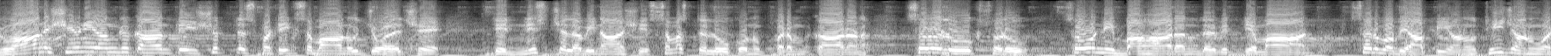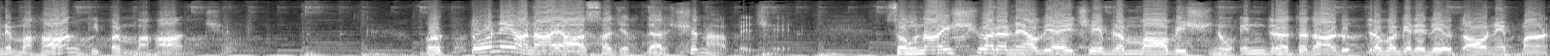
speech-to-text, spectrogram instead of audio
ભગવાન શિવની અંગ કાંતિ શુદ્ધ સ્ફટિક સમાન ઉજ્જવળ છે. તે નિશ્ચલ અવિનાશી સમસ્ત લોકોનું પરમ કારણ, સર્વલોક સ્વરૂપ, સૌની બહાર અંદર વિદ્યમાન, સર્વવ્યાપી અણુથી જ અણુ અને મહાનથી પણ મહાન છે. ભક્તોને અનાયાસ જ દર્શન આપે છે. સૌના ઈશ્વર અને અવ્યય છે, બ્રહ્મા, વિષ્ણુ, ઇન્દ્ર તથા રુદ્ર વગેરે દેવતાઓને પણ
